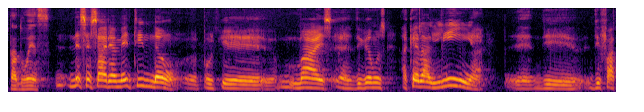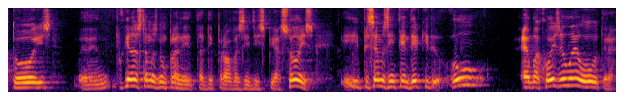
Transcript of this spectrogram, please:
da doença? Necessariamente não, porque, mas, é, digamos, aquela linha de, de fatores, é, porque nós estamos num planeta de provas e de expiações e precisamos entender que ou é uma coisa ou é outra.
